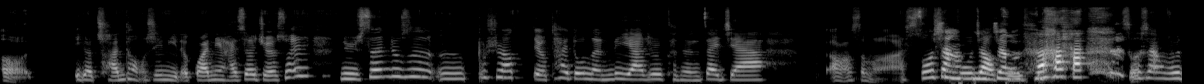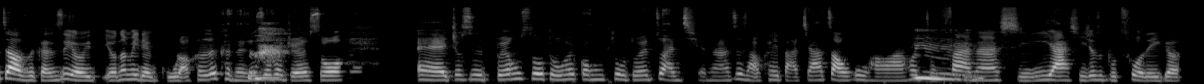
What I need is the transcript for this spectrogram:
呃，一个传统心理的观念还是会觉得说，哎，女生就是嗯，不需要有太多能力啊，就可能在家啊什么啊，说相夫教子，说相夫教子可能是有有那么一点古老，可是可能就是会觉得说。哎，就是不用说多会工作，多会赚钱啊，至少可以把家照顾好啊，会煮饭啊、洗衣啊，其实就是不错的一个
